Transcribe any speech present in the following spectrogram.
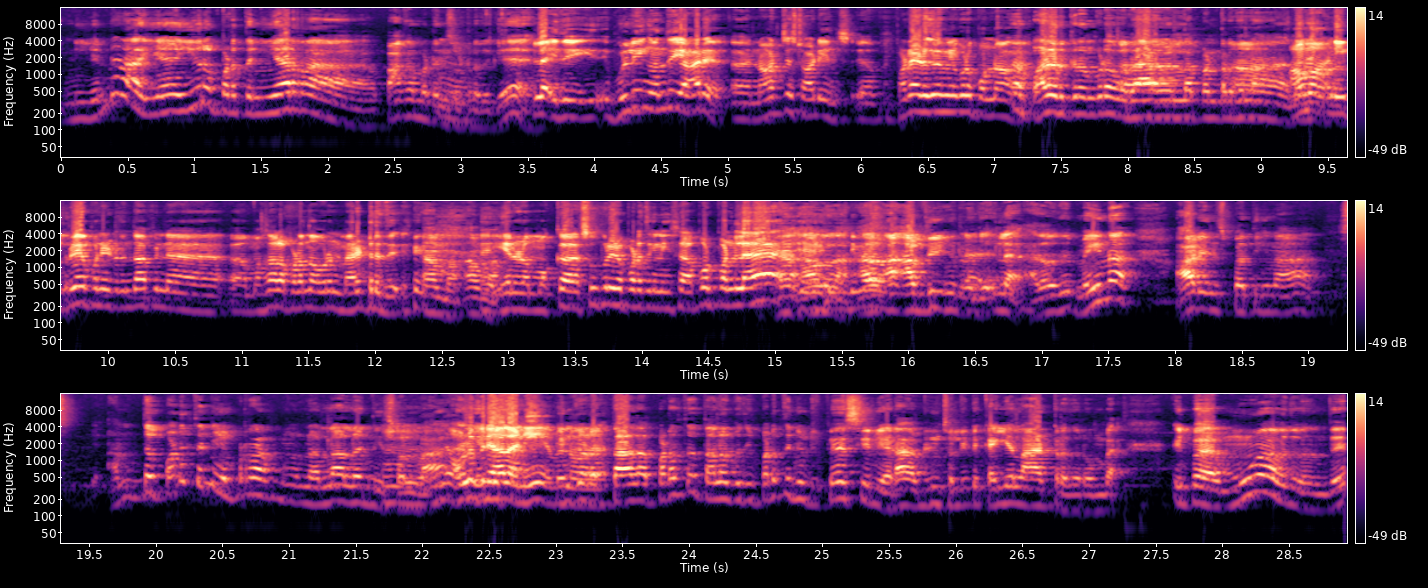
நீ என்னடா என் ஹீரோ படத்தை நீ யாரா பார்க்க மாட்டேன்னு சொல்றதுக்கு? இல்ல இது புல்லிங் வந்து யாரு? நாட் ஜஸ்ட் ஆடியன்ஸ் படம் எடுக்கிறவங்க கூட பண்ணுவாங்க. படம் எடுக்கிறவங்க கூட ஒரு ஆள் பண்றதுலாம் ஆமா நீ ப்ரே பண்ணிட்டு இருந்தா பின்ன மசாலா படம் தான் வரும்னு மிரட்டுறது. ஆமா ஆமா. என்னோட மொக்க சூப்பர் ஹீரோ படத்துக்கு நீ சப்போர்ட் பண்ணல. அப்படிங்கிறது இல்ல. அதாவது மெயினா ஆடியன்ஸ் பாத்தீங்கன்னா அந்த படத்தை நீ எப்படா நல்லா இல்ல நீ சொல்லலாம். அவ்வளவு பெரிய ஆளா நீ? எங்களோட தல படத்தை தளபதி படத்தை நீ பேசியலையடா அப்படின்னு சொல்லிட்டு கையெல்லாம் ஆட்டுறது ரொம்ப. இப்ப மூணாவது வந்து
